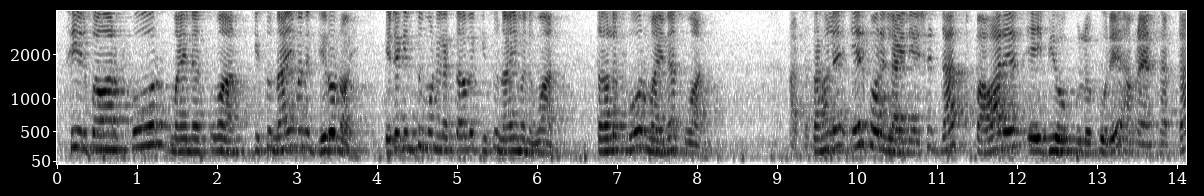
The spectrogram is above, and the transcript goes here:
সির পাওয়ার ফোর মাইনাস ওয়ান কিছু নাই মানে জিরো নয়। এটা কিন্তু মনে রাখতে হবে কিছু নাই মানে ওয়ান তাহলে ফোর মাইনাস ওয়ান আচ্ছা তাহলে এরপরে লাইনে এসে জাস্ট পাওয়ারের এই বিয়োগগুলো করে আমরা অ্যান্সারটা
